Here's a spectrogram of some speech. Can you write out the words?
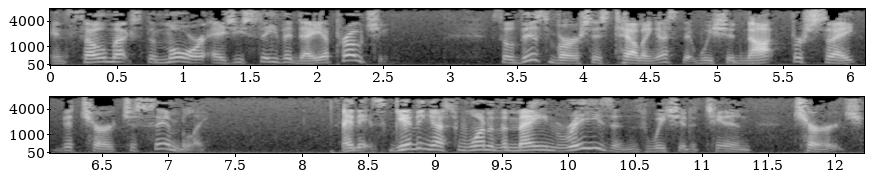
and so much the more as you see the day approaching. So this verse is telling us that we should not forsake the church assembly. And it's giving us one of the main reasons we should attend church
